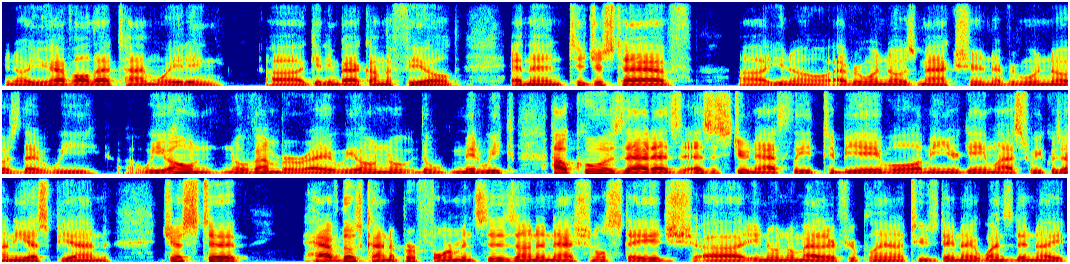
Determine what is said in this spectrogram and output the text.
you know, you have all that time waiting, uh, getting back on the field, and then to just have uh, you know, everyone knows MACtion. Everyone knows that we uh, we own November, right? We own no, the midweek. How cool is that as as a student athlete to be able? I mean, your game last week was on ESPN. Just to have those kind of performances on a national stage, uh, you know, no matter if you're playing on a Tuesday night, Wednesday night,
